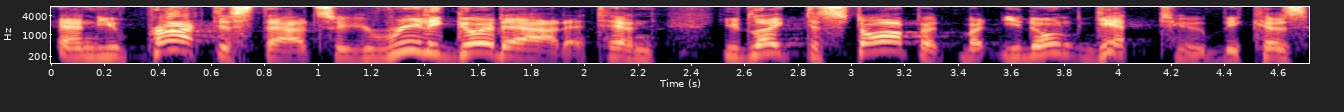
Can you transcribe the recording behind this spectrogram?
And you've practiced that, so you're really good at it, and you'd like to stop it, but you don't get to because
